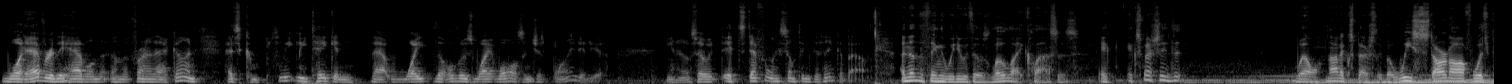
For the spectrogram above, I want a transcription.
whatever they have on the on the front of that gun has completely taken that white all those white walls and just blinded you. You know, so it, it's definitely something to think about. Another thing that we do with those low light classes, especially the, well, not especially, but we start off with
